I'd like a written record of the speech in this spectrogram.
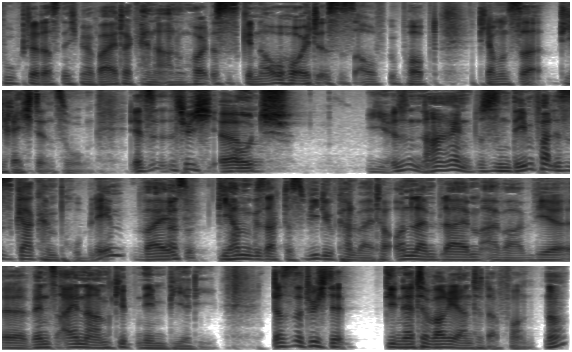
bucht er das nicht mehr weiter. Keine Ahnung. Heute ist es genau heute ist es aufgepoppt. Die haben uns da die Rechte entzogen. Jetzt ist natürlich. Ähm, Ouch. Nein, das ist in dem Fall ist es gar kein Problem, weil so. die haben gesagt, das Video kann weiter online bleiben, aber wir, äh, wenn es Einnahmen gibt, nehmen wir die. Das ist natürlich die, die nette Variante davon. Ne?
